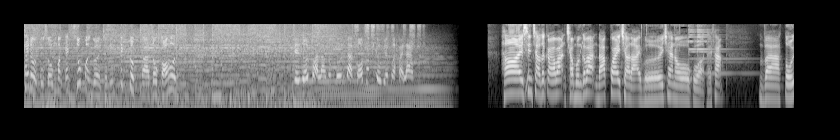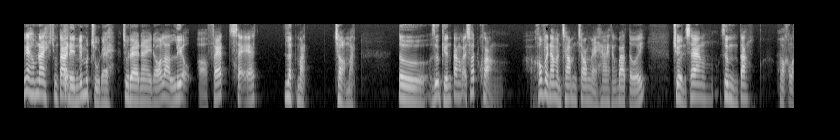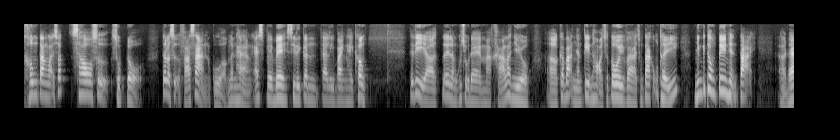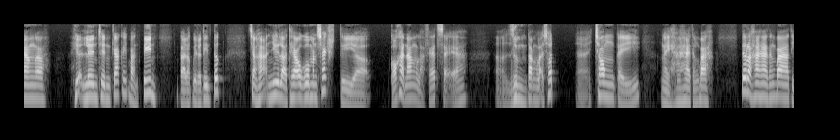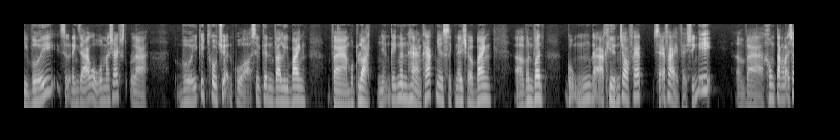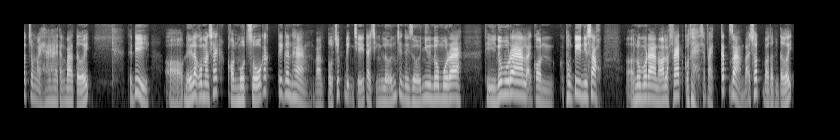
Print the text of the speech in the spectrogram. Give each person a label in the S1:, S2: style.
S1: thay đổi cuộc sống bằng cách giúp mọi người trở nên tích cực và giàu có hơn.
S2: Thế giới quả là rộng lớn và có rất nhiều việc là phải làm.
S1: Hi, xin chào tất cả các bạn. Chào mừng các bạn đã quay trở lại với channel của Thái Phạm. Và tối ngày hôm nay chúng ta đến với một chủ đề. Chủ đề này đó là liệu ở Fed sẽ lật mặt, trở mặt từ dự kiến tăng lãi suất khoảng 0,5% trong ngày 2 tháng 3 tới chuyển sang dừng tăng hoặc là không tăng lãi suất sau sự sụp đổ, tức là sự phá sản của ngân hàng SVB Silicon Valley Bank hay không. Thế thì uh, đây là một cái chủ đề mà khá là nhiều uh, các bạn nhắn tin hỏi cho tôi và chúng ta cũng thấy những cái thông tin hiện tại uh, đang uh, hiện lên trên các cái bản tin và đặc biệt là tin tức. Chẳng hạn như là theo Goldman Sachs thì uh, có khả năng là Fed sẽ uh, dừng tăng lãi suất Đấy, trong cái ngày 22 tháng 3. Tức là 22 tháng 3 thì với sự đánh giá của Goldman Sachs là với cái câu chuyện của Silicon Valley Bank và một loạt những cái ngân hàng khác như Signature Bank uh, vân vân cũng đã khiến cho Fed sẽ phải phải suy nghĩ uh, và không tăng lãi suất trong ngày 22 tháng 3 tới. Thế thì uh, đấy là Goldman Sachs còn một số các cái ngân hàng và tổ chức định chế tài chính lớn trên thế giới như Nomura thì Nomura lại còn thông tin như sau. Ờ, Nomura nói là Fed có thể sẽ phải cắt giảm lãi suất vào tuần tới.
